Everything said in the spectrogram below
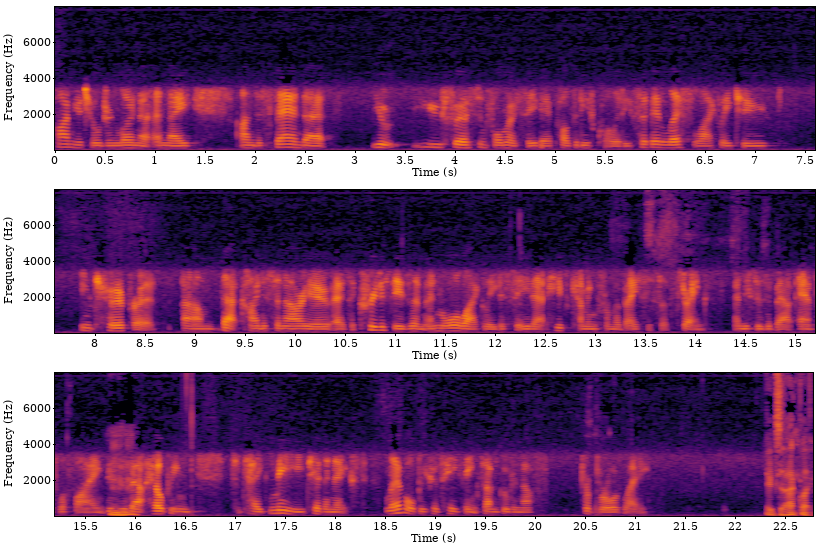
time your children learn that and they understand that you you first and foremost see their positive qualities. So they're less likely to interpret um, that kind of scenario as a criticism and more likely to see that he's coming from a basis of strength. And this is about amplifying. This Mhm. is about helping to take me to the next level because he thinks I'm good enough for Broadway. Exactly.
